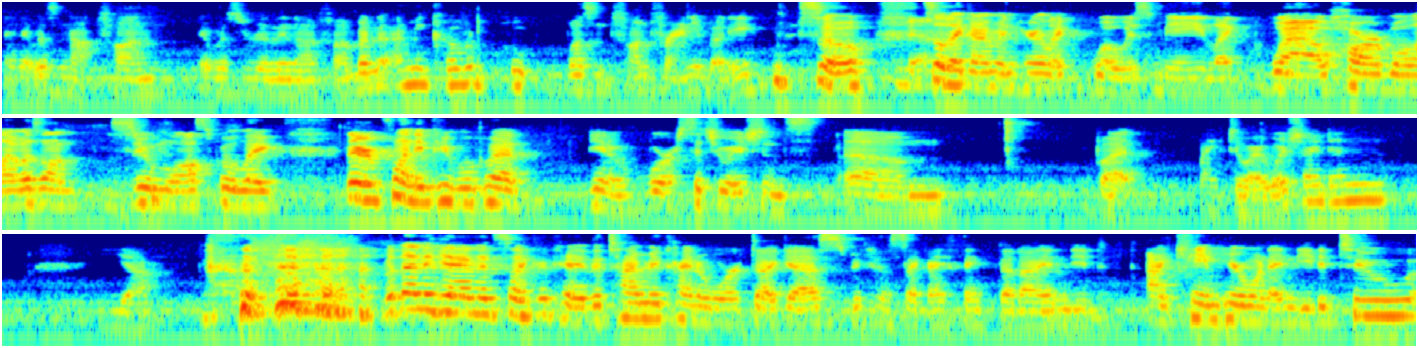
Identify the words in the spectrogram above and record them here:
and it was not fun. It was really not fun. But I mean, COVID wasn't fun for anybody. So, Yeah. so like I'm in here like, woe is me. Like, wow, horrible. I was on Zoom law school. Like, there are plenty of people who had you know worse situations. Um, but like, do I wish I didn't? Yeah. but then again, it's like okay, the timing kind of worked, I guess, because like I think that I needed, I came here when I needed to,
